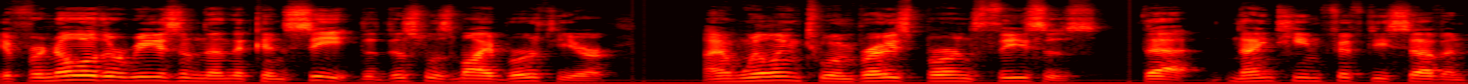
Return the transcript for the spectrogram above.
if for no other reason than the conceit that this was my birth year, I am willing to embrace Burns' thesis that 1957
